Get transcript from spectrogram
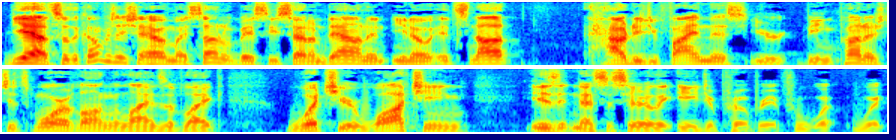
Yeah, so the conversation I had with my son would basically set him down, and you know, it's not how did you find this? You're being punished. It's more along the lines of like what you're watching isn't necessarily age appropriate for what what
